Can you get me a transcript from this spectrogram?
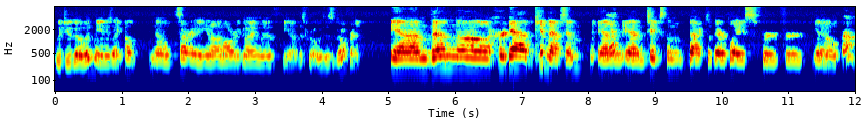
would you go with me? And he's like, oh no, sorry, you know, I'm already going with you know this girl who's his girlfriend. And then uh, her dad kidnaps him and, and takes them back to their place for, for you know prom.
